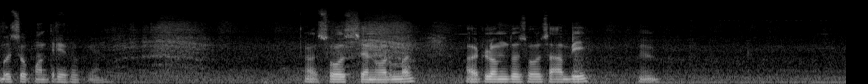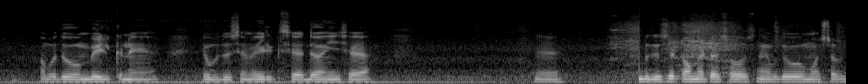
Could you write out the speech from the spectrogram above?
બસો પાંત્રીસ રૂપિયાની. સોસ છે નોર્મલ આટલો આમ તો સોસ આ બી. આ બધું મિલ્ક ને એવું બધું છે મિલ્ક છે, દહીં છે. બધું છે ટોમેટો સોસ ને બધું મોસ્ટ ઓફ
